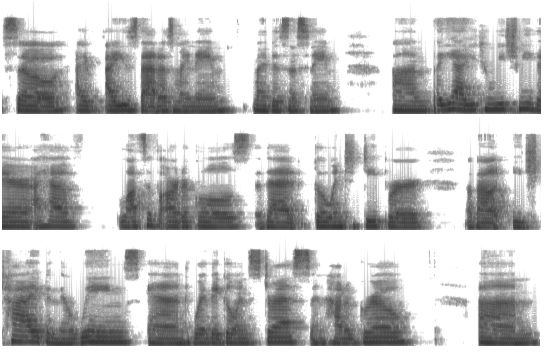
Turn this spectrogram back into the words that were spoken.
So I, I use that as my name, my business name. Um, but yeah, you can reach me there. I have lots of articles that go into deeper about each type and their wings and where they go in stress and how to grow. Um,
